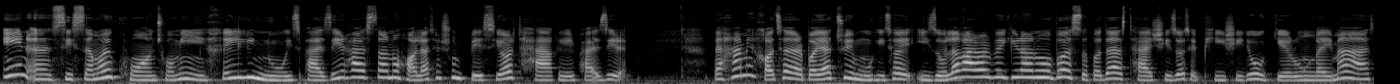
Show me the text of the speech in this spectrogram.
این سیستم های کوانتومی خیلی نویز پذیر هستن و حالتشون بسیار تغییر پذیره به همین خاطر باید توی محیط های ایزوله قرار بگیرن و با استفاده از تجهیزات پیشیده و گرون قیمت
